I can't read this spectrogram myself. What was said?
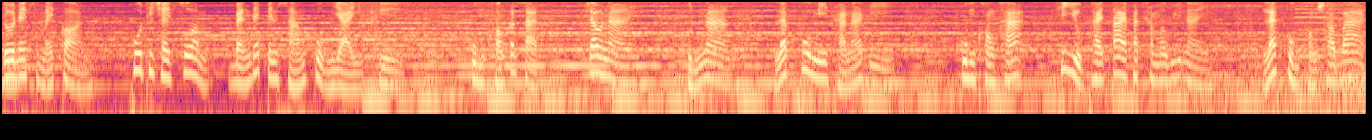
โดยในสมัยก่อน ผู้ที่ใช้ส้วมแบ่งได้เป็น 3 กลุ่มใหญ่คือ กลุ่มของกษัตริย์ เจ้านาย ขุนนาง และผู้มีฐานะดี กลุ่มของพระที่อยู่ภายใต้พระธรรมวินัย และกลุ่มของชาวบ้าน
